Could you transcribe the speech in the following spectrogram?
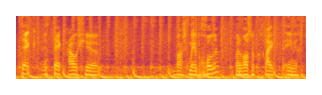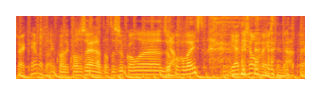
tech, tech houseje was ik mee begonnen. Maar dat was ook gelijk het enige track, hè? Was dat? Ik, ik wil zeggen, dat is ook al, uh, dat is ja. ook al geweest. Ja, die is al geweest inderdaad. Uh,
